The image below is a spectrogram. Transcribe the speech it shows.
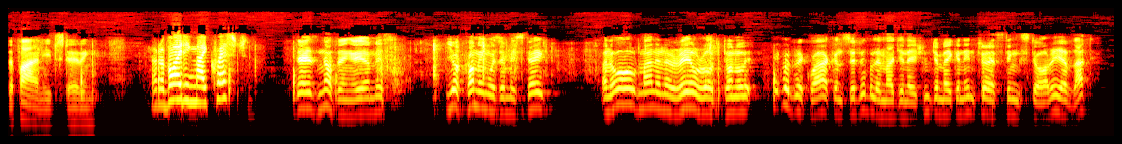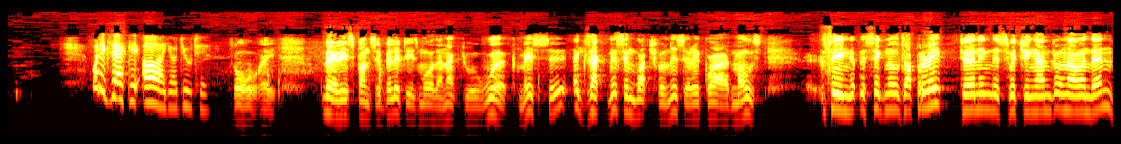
The fire needs staring. You're avoiding my question. There's nothing here, miss. Your coming was a mistake. An old man in a railroad tunnel, it, it would require considerable imagination to make an interesting story of that. What exactly are your duties? Oh, hey. Their responsibilities more than actual work, miss. Uh, exactness and watchfulness are required most. Seeing that the signals operate, turning the switching handle now and then,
